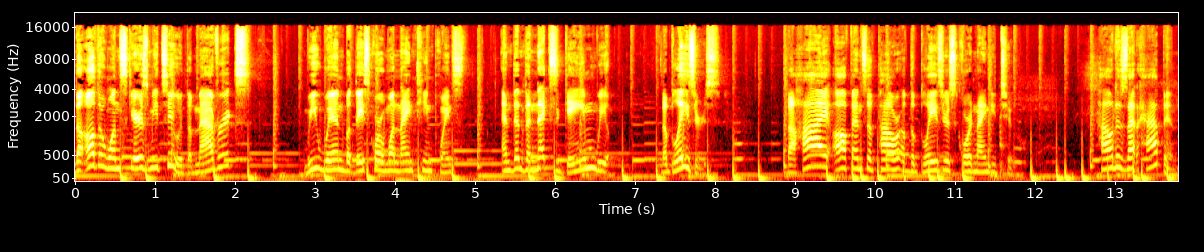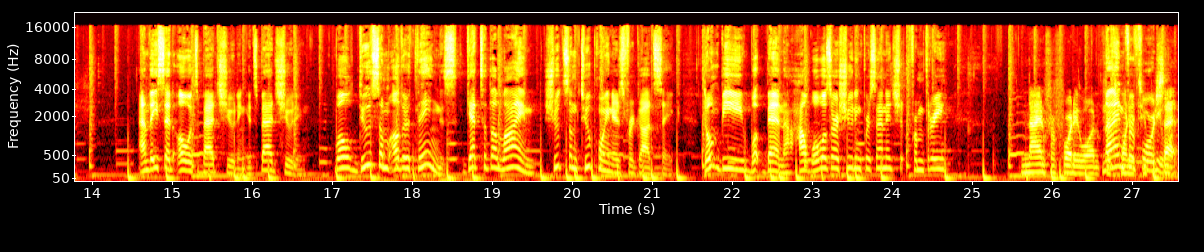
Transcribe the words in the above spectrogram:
The other one scares me too. The Mavericks, we win, but they score 119 points. And then the next game, we the Blazers. The high offensive power of the Blazers scored 92. How does that happen? And they said, "Oh, it's bad shooting. It's bad shooting." Well, do some other things. Get to the line. Shoot some two-pointers for God's sake. Don't be what Ben. How what was our shooting percentage from 3? Nine for 41 for 9 for 22%. 41. 9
